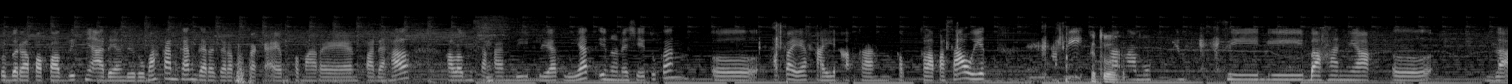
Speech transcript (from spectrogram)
beberapa pabriknya ada yang dirumahkan kan gara-gara ppkm kemarin. Padahal kalau misalkan dilihat-lihat Indonesia itu kan eh, apa ya kaya akan ke- kelapa sawit, tapi Betul. karena mungkin si bahannya eh, nggak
